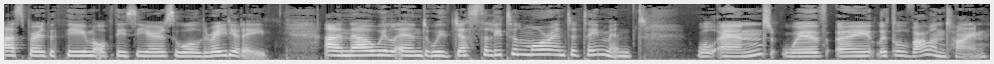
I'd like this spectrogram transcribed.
as per the theme of this year's World Radio Day. And now we'll end with just a little more entertainment. We'll end with a little Valentine.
